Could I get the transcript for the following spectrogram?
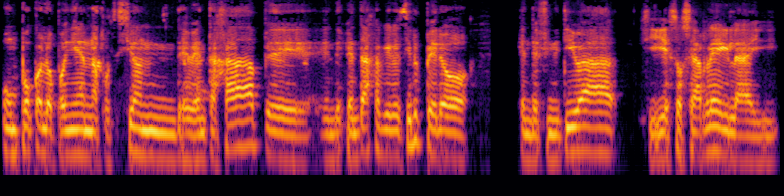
un poco lo ponía en una posición desventajada, en desventaja quiero decir, pero en definitiva, si eso se arregla y,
